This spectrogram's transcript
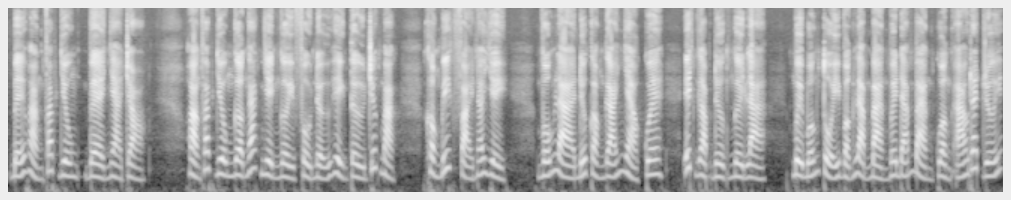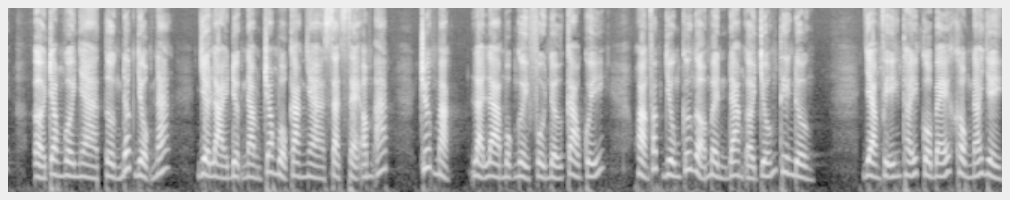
bế Hoàng Pháp Dung về nhà trọ. Hoàng Pháp Dung ngơ ngác nhìn người phụ nữ hiền từ trước mặt, không biết phải nói gì. vốn là đứa con gái nhà quê, ít gặp được người lạ, 14 tuổi vẫn làm bạn với đám bạn quần áo rách rưới. Ở trong ngôi nhà tường đất dột nát, giờ lại được nằm trong một căn nhà sạch sẽ ấm áp. Trước mặt lại là một người phụ nữ cao quý. Hoàng Pháp Dung cứ ngỡ mình đang ở chốn thiên đường. Giang Phi Yến thấy cô bé không nói gì,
